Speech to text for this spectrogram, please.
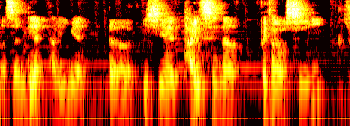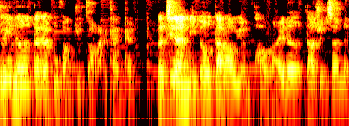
呃，神殿它里面的一些台词呢，非常有诗意，所以呢，大家不妨去找来看看。那既然你都大老远跑来了大雪山了，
